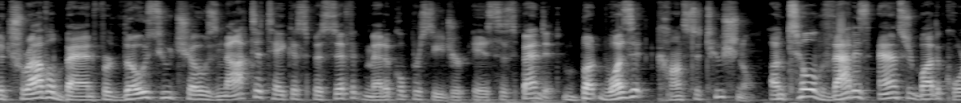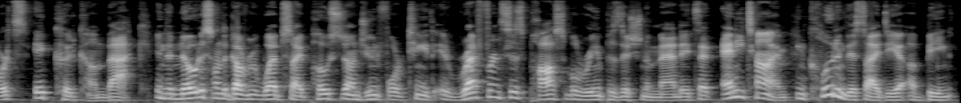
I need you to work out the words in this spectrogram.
The travel ban for those who chose not to take a specific medical procedure is suspended. But was it constitutional? Until that is answered by the courts, it could come back. In the notice on the government website posted on June 14th, it references possible reimposition of mandates at any time, including this idea of being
